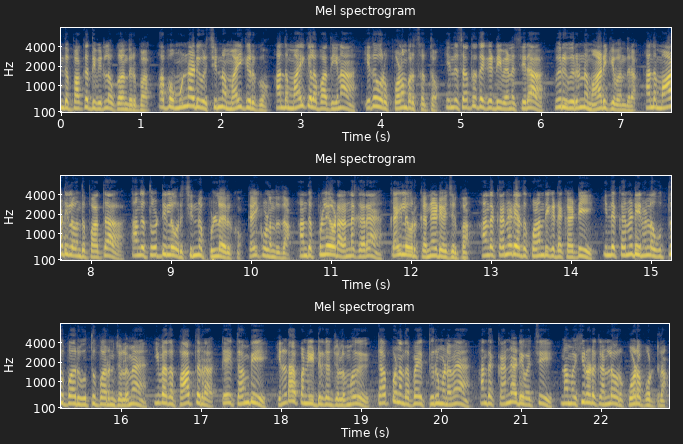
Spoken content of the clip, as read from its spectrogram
இந்த பக்கத்து வீட்டுல உட்காந்துருப்பா அப்ப முன்னாடி ஒரு சின்ன மைக் இருக்கும். அந்த மைக்கில் பாத்தீங்கன்னா ஏதோ ஒரு புலம்புற சத்தம். இந்த சத்தத்தை கட்டி வெனசிரா விறுவிறுன்னு மாடிக்கு வந்துறா. அந்த மாடியில வந்து பார்த்தா அங்க தொட்டில ஒரு சின்ன புள்ள இருக்கும். கை குழந்தை தான் அந்த பிள்ளையோட அண்ணக்காரன் கையில ஒரு கண்ணாடி வச்சிருப்பான். அந்த கண்ணாடி அந்த குழந்தைகிட்ட காட்டி இந்த கண்ணாடி நல்லா உத்துப்பாரு உத்துப்பாருன்னு சொல்லுமே இவ அதை பாத்துறா. டேய் தம்பி என்னடா பண்ணிட்டு இருக்கேன்னு போது டப்புன்னு அந்த பையன் திருமணவன் அந்த கண்ணாடி வச்சு நம்ம ஹீரோட கண்ணுல ஒரு கூட போட்டுறான்.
